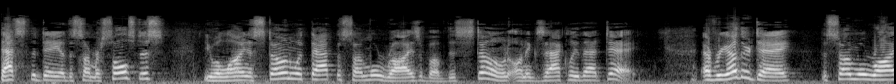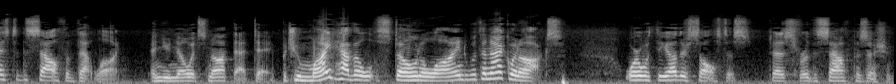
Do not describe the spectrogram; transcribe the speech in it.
That's the day of the summer solstice. You align a stone with that, the sun will rise above this stone on exactly that day. Every other day, the sun will rise to the south of that line, and you know it's not that day. But you might have a stone aligned with an equinox or with the other solstice, as for the south position.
